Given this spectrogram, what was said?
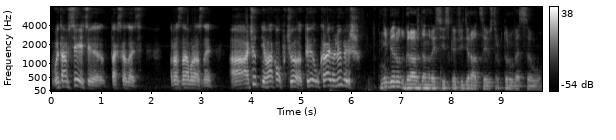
Вы там все эти, так сказать, разнообразные. А, а что ты не в окоп? Что, ты Украину любишь? Не берут граждан Российской Федерации в структуру ВСУ.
